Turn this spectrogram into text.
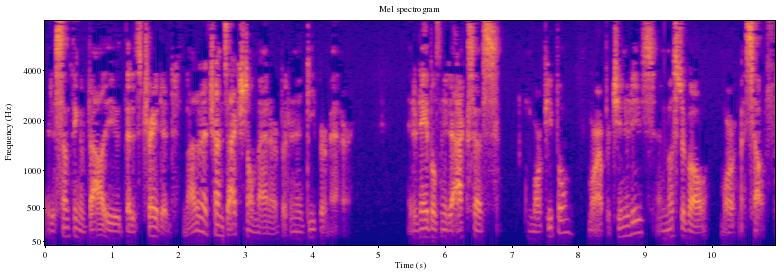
It is something of value that is traded, not in a transactional manner, but in a deeper manner. It enables me to access more people, more opportunities, and most of all, more of myself.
